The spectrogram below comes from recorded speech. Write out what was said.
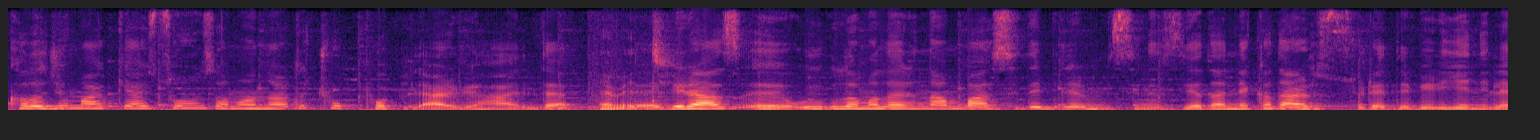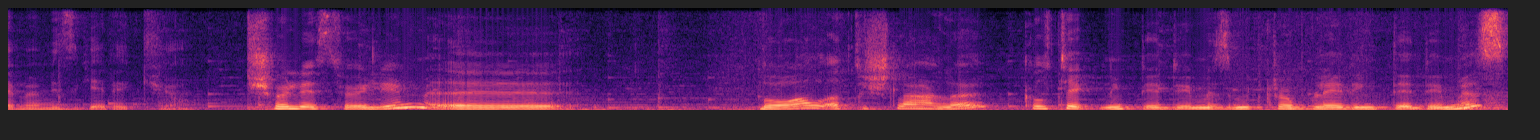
Kalıcı makyaj son zamanlarda çok popüler bir halde. Evet. Ee, Biraz e, uygulamalarından bahsedebilir misiniz? Ya da ne kadar sürede bir yenilememiz gerekiyor? Şöyle söyleyeyim, e, doğal atışlarla, kıl teknik dediğimiz, microblading dediğimiz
